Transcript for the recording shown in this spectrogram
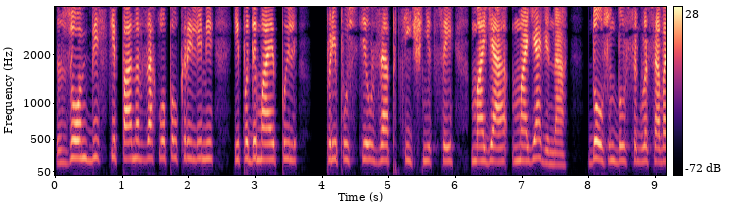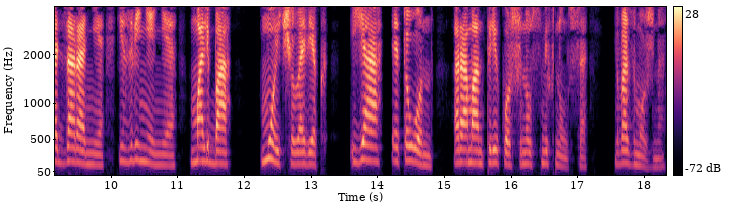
Зомби Степанов захлопал крыльями и, подымая пыль, припустил за птичницей. Моя, моя вина. Должен был согласовать заранее. Извинения, мольба. Мой человек. Я — это он. Роман перекошенно усмехнулся. Возможно.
